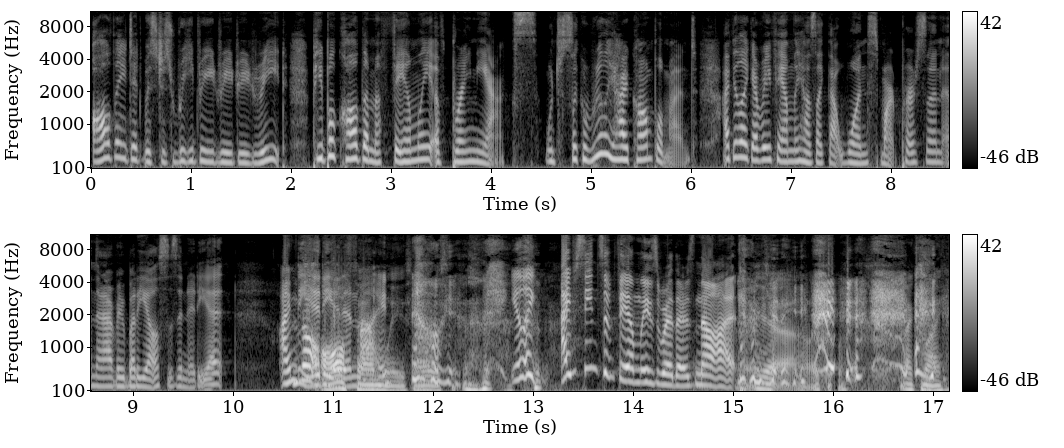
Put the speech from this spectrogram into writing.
All they did was just read, read, read, read, read. People called them a family of brainiacs, which is like a really high compliment. I feel like every family has like that one smart person and then everybody else is an idiot. I'm the Not idiot all in families oh, mine. yeah. You're like, I've seen some families where there's not. I'm yeah, kidding. like, like mine.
